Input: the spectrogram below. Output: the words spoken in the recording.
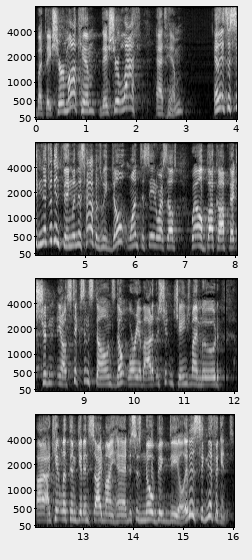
but they sure mock him. They sure laugh at him. And it's a significant thing when this happens. We don't want to say to ourselves, well, buck up, that shouldn't, you know, sticks and stones, don't worry about it, this shouldn't change my mood, uh, I can't let them get inside my head, this is no big deal. It is significant.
